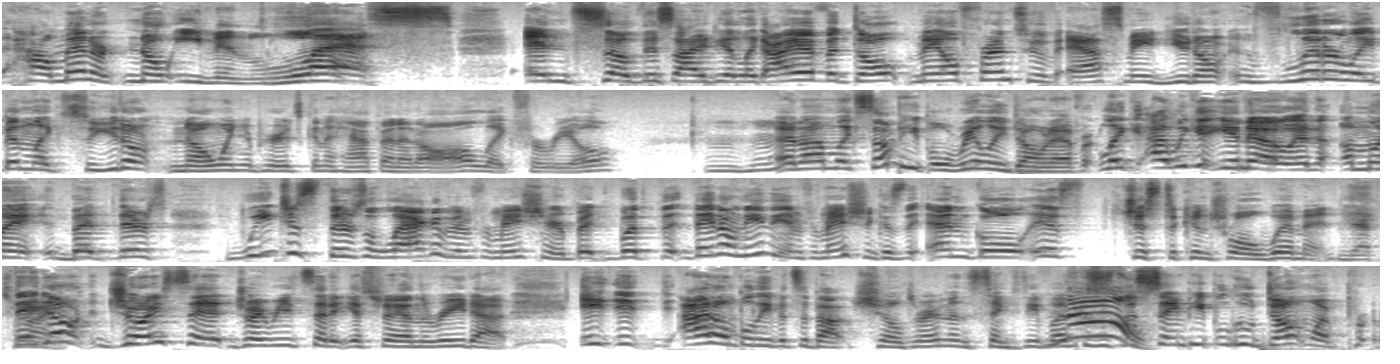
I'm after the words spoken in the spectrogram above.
how men are know even less. And so this idea, like I have adult male friends who have asked me, you don't, who've literally been like, so you don't know when your period's going to happen at all, like for real? Mm-hmm. And I'm like, some people really don't ever like. I, we get you know, and I'm like, but there's we just there's a lack of information here. But but th- they don't need the information because the end goal is just to control women. That's right. they right. don't. Joy said Joy Reid said it yesterday on the ReidOut. It, it I don't believe it's about children and the sanctity of life. No. It's the same people who don't want pr-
